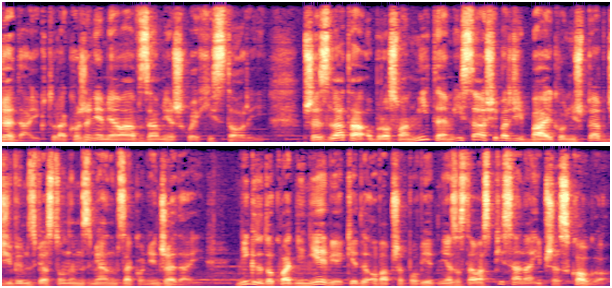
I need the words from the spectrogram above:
Jedi, która korzenie miała w zamierzchłej historii. Przez lata obrosła mitem i stała się bardziej bajką niż prawdziwym zwiastunem zmian w zakonie Jedi. Nikt dokładnie nie wie, kiedy owa przepowiednia została spisana i przez kogo.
